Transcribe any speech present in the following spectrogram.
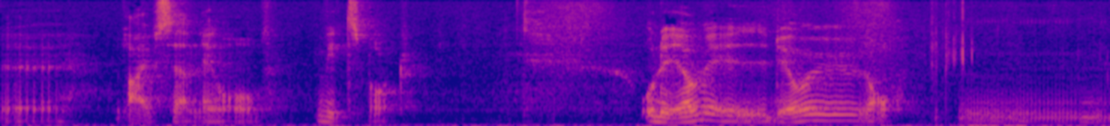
eh, livesändning av mittsport. Och det har vi, det har ju, ja, mm,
